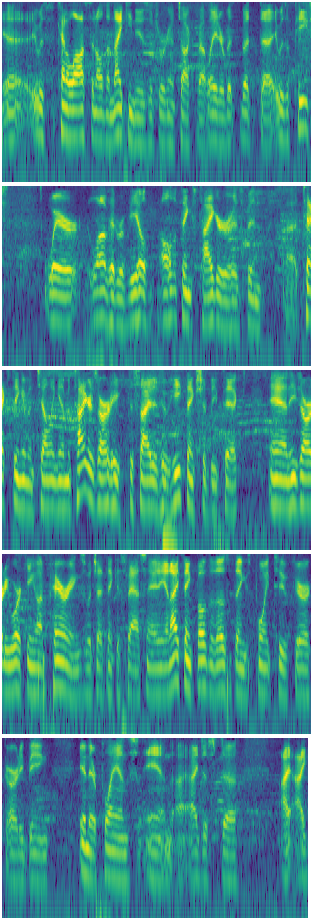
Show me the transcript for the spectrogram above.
uh, it was kind of lost in all the Nike news, which we're going to talk about later. But but uh, it was a piece where Love had revealed all the things Tiger has been uh, texting him and telling him, and Tiger's already decided who he thinks should be picked, and he's already working on pairings, which I think is fascinating. And I think both of those things point to Furyk already being in their plans, and I, I just uh, I, I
